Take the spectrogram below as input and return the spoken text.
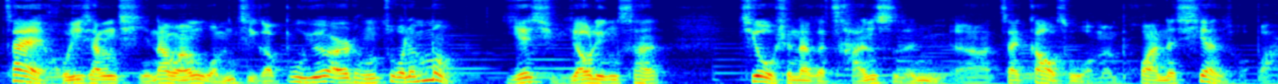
再回想起那晚我们几个不约而同做了梦，也许幺零三就是那个惨死的女人啊，在告诉我们破案的线索吧。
